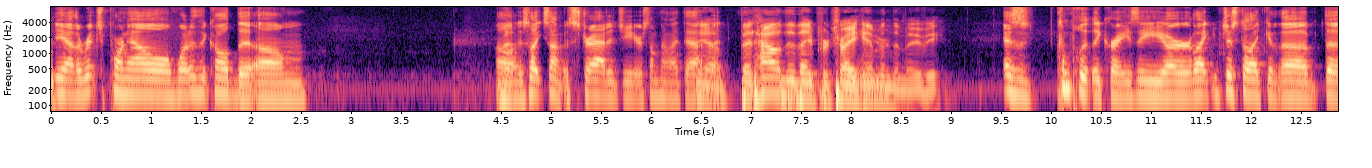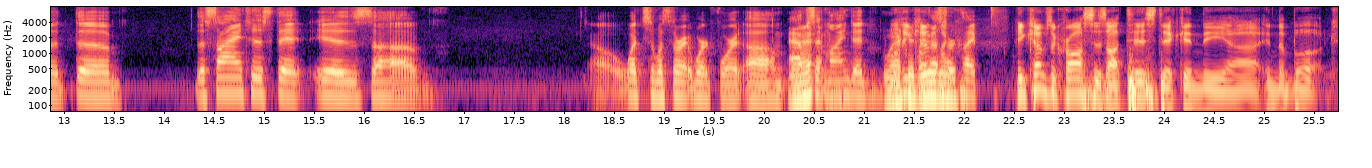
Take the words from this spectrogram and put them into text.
yeah, the Rich Purnell. What is it called? The um. Uh, But- it's like some strategy or something like that. yeah, But but how do they portray him in the movie? as completely crazy or like just like the the the the scientist that is uh, oh, what's what's the right word for it? Um, absent-minded Well, he Wackadoodle. professor type. He comes across as autistic in the uh, in the book.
